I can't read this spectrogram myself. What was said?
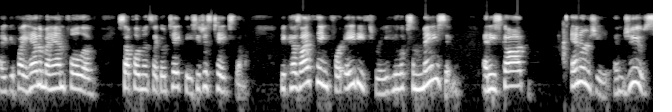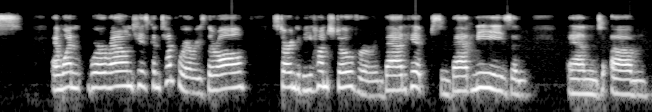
Like if I hand him a handful of supplements. I go, take these. He just takes them. Because I think for 83, he looks amazing. And he's got energy and juice. And when we're around his contemporaries, they're all starting to be hunched over and bad hips and bad knees and and um,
